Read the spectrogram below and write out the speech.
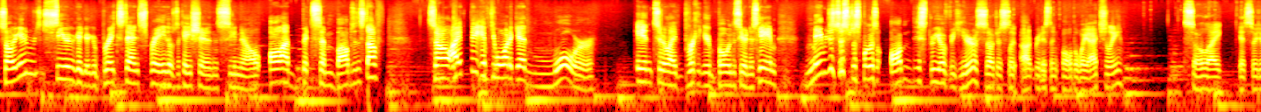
So you can see you get your, your break stand spray, those locations, you know, all that bits and bobs and stuff. So I think if you want to get more into like breaking your bones here in this game, maybe just just just focus on these three over here. So just like upgrade this thing all the way actually. So like Yeah, so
